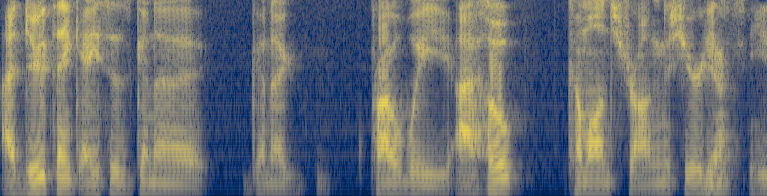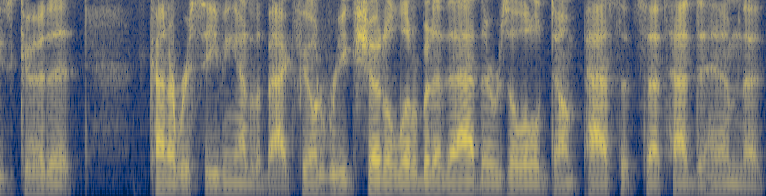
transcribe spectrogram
I do think Asa's gonna gonna probably. I hope come on strong this year. He's yeah. he's good at kind of receiving out of the backfield. Reek showed a little bit of that. There was a little dump pass that Seth had to him that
